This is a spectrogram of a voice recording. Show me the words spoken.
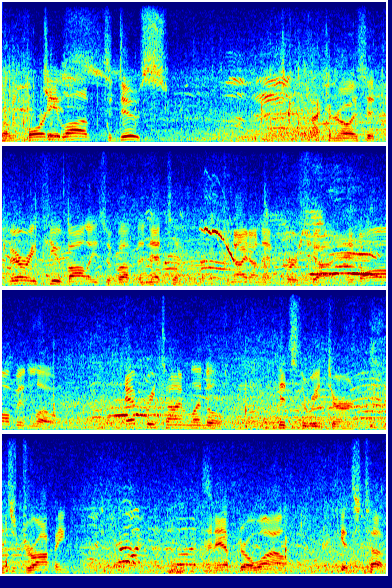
From 40 love to deuce. McEnroe has hit very few volleys above the net to- tonight on that first shot. They've all been low. Every time Lendl hits the return, it's dropping. And after a while, it gets tough.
